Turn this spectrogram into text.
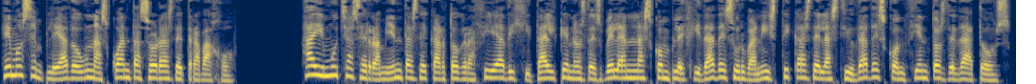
hemos empleado unas cuantas horas de trabajo. Hay muchas herramientas de cartografía digital que nos desvelan las complejidades urbanísticas de las ciudades con cientos de datos,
